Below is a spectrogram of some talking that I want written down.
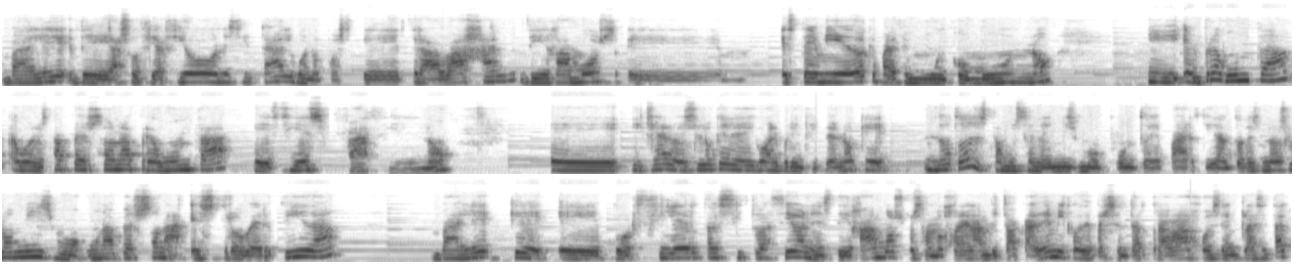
¿vale? De asociaciones y tal, bueno, pues que trabajan, digamos, eh, este miedo que parece muy común, ¿no? Y él pregunta, bueno, esta persona pregunta si es fácil, ¿no? Eh, y claro, es lo que digo al principio, ¿no? que no todos estamos en el mismo punto de partida. Entonces, no es lo mismo una persona extrovertida, ¿vale? Que eh, por ciertas situaciones, digamos, pues a lo mejor en el ámbito académico, de presentar trabajos en clase y tal,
